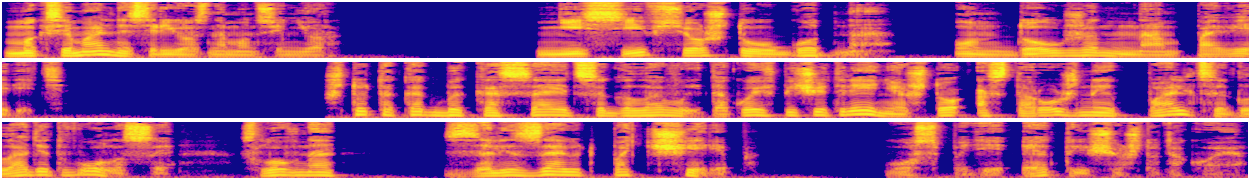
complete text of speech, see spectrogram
Максимально серьезно, монсеньор. Неси все, что угодно. Он должен нам поверить. Что-то как бы касается головы, такое впечатление, что осторожные пальцы гладят волосы, словно залезают под череп. Господи, это еще что такое?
